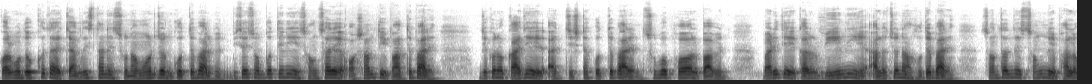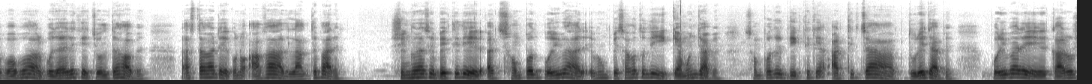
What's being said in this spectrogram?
কর্মদক্ষতায় চাকরি স্থানে সুনাম অর্জন করতে পারবেন। বিষয় সম্পত্তি নিয়ে সংসারে অশান্তি বাঁধতে পারে। যে কোনো কাজের আজ চেষ্টা করতে পারেন। শুভ ফল পাবেন। বাড়িতে কারোর বিয়ে নিয়ে আলোচনা হতে পারে। সন্তানদের সঙ্গে ভালো ব্যবহার বজায় রেখে চলতে হবে। রাস্তাঘাটে কোনো আঘাত লাগতে পারে। সিংহরাশির ব্যক্তিদের আজ সম্পদ, পরিবার এবং পেশাগত দিক কেমন যাবে? সম্পদের দিক থেকে আর্থিক চাপ দূরে যাবে। পরিবারে কারোর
